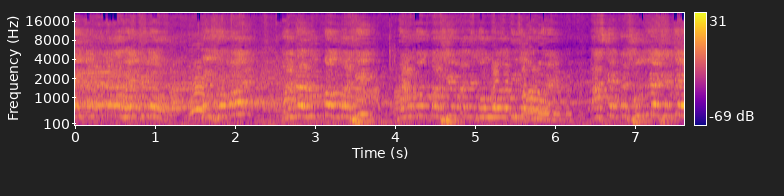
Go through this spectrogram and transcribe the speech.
এই জায়গাটা হয়েছিল সেই সময় আমরা রূপগঞ্জবাসী রামগঞ্জবাসী ওনাকে ধন্যবাদ দিতে পারব। আজকে একটা সুযোগ এসেছে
